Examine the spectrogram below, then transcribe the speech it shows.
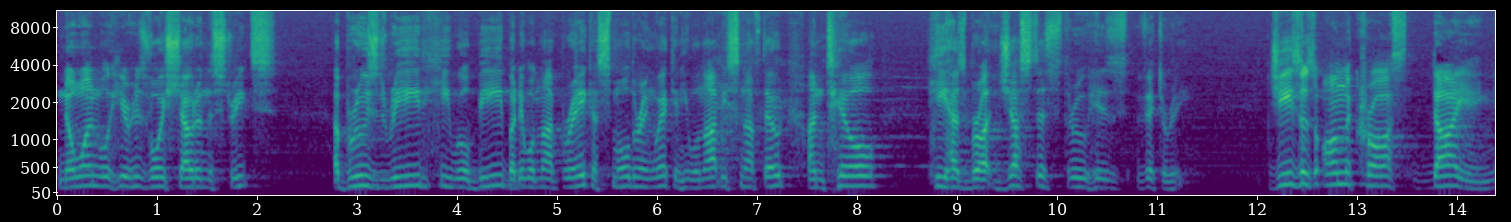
No one will hear his voice shout in the streets. A bruised reed he will be, but it will not break. A smoldering wick, and he will not be snuffed out until he has brought justice through his victory. Jesus on the cross dying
